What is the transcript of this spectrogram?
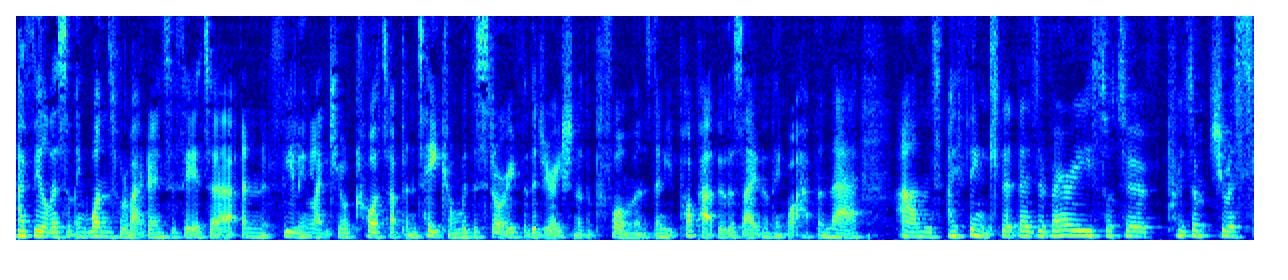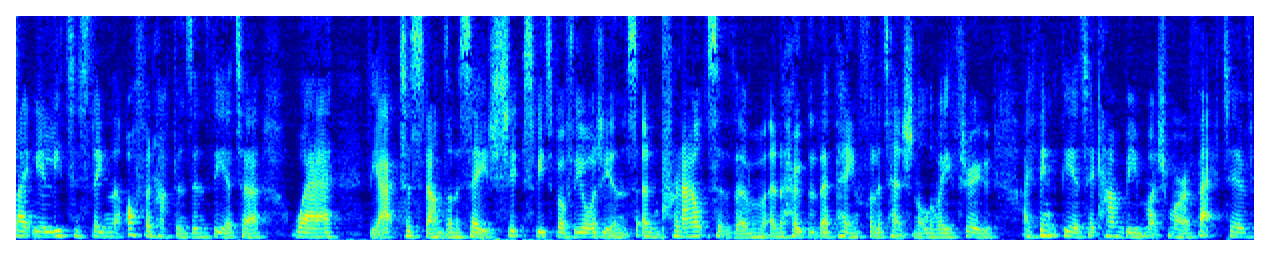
I feel there's something wonderful about going to the theatre and feeling like you're caught up and taken with the story for the duration of the performance. Then you pop out the other side and think, what happened there? And I think that there's a very sort of presumptuous, slightly elitist thing that often happens in theatre where the actors stand on a stage six feet above the audience and pronounce at them and hope that they're paying full attention all the way through. I think theatre can be much more effective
